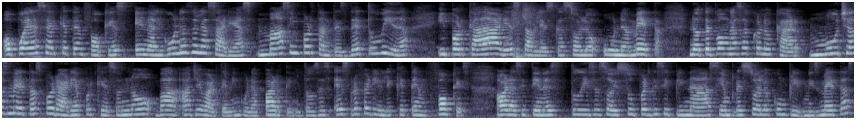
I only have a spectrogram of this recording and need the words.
O puede ser que te enfoques en algunas de las áreas más importantes de tu vida y por cada área establezcas solo una meta. No te pongas a colocar muchas metas por área porque eso no va a llevarte a ninguna parte. Entonces es preferible que te enfoques. Ahora, si tienes, tú dices, soy súper disciplinada, siempre suelo cumplir mis metas,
